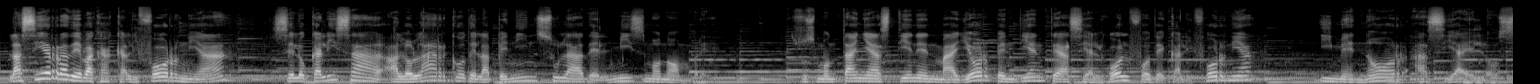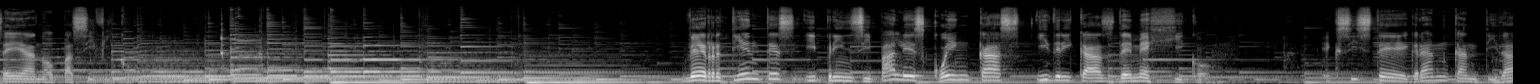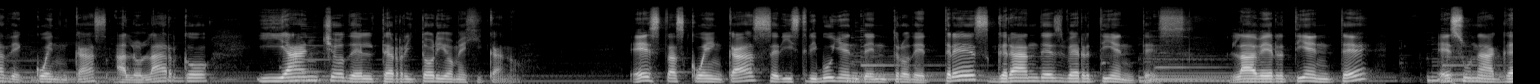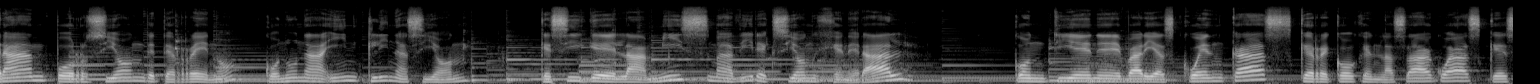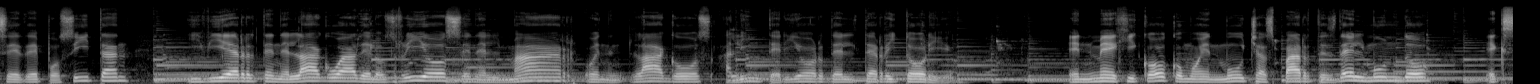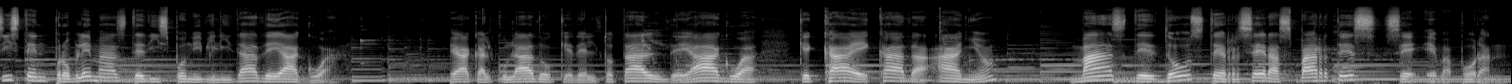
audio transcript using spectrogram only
La Sierra de Baja California se localiza a lo largo de la península del mismo nombre. Sus montañas tienen mayor pendiente hacia el Golfo de California y menor hacia el Océano Pacífico. Vertientes y principales cuencas hídricas de México. Existe gran cantidad de cuencas a lo largo y ancho del territorio mexicano. Estas cuencas se distribuyen dentro de tres grandes vertientes. La vertiente es una gran porción de terreno con una inclinación que sigue la misma dirección general, contiene varias cuencas que recogen las aguas que se depositan y vierten el agua de los ríos en el mar o en lagos al interior del territorio. En México, como en muchas partes del mundo, existen problemas de disponibilidad de agua. Se ha calculado que del total de agua que cae cada año, más de dos terceras partes se evaporan.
